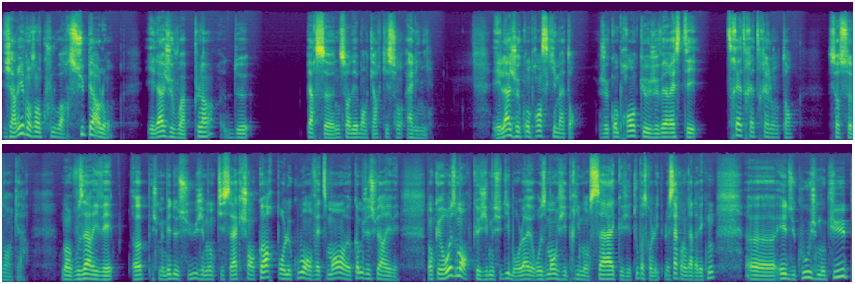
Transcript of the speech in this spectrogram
J'arrive dans un couloir super long et là je vois plein de personnes sur des bancards qui sont alignées. Et là je comprends ce qui m'attend. Je comprends que je vais rester très très très longtemps sur ce bancard. Donc vous arrivez, hop, je me mets dessus, j'ai mon petit sac, je suis encore pour le coup en vêtements euh, comme je suis arrivé. Donc heureusement que je me suis dit, bon là, heureusement que j'ai pris mon sac, que j'ai tout, parce que le, sac on le garde avec nous. Euh, et du coup, je m'occupe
